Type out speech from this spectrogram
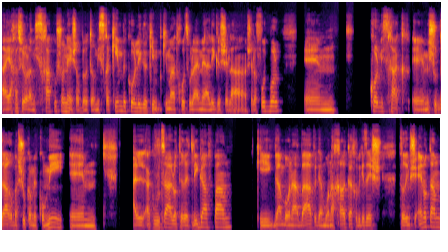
היחס שלו למשחק הוא שונה, יש הרבה יותר משחקים בכל ליגה כמעט חוץ אולי מהליגה של, ה, של הפוטבול. אה, כל משחק משודר בשוק המקומי, על הקבוצה לא תרד ליגה אף פעם, כי גם בעונה הבאה וגם בעונה אחר כך, ובגלל זה יש דברים שאין אותם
